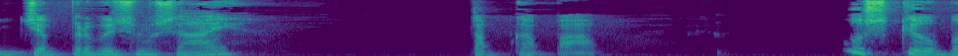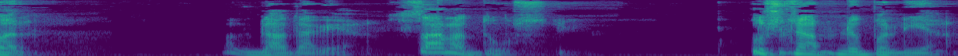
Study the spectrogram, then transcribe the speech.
जब प्रभु मसीह आए, तब का पाप, उसके ऊपर लादा गया। सारा दोष उसने अपने ऊपर लिया।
